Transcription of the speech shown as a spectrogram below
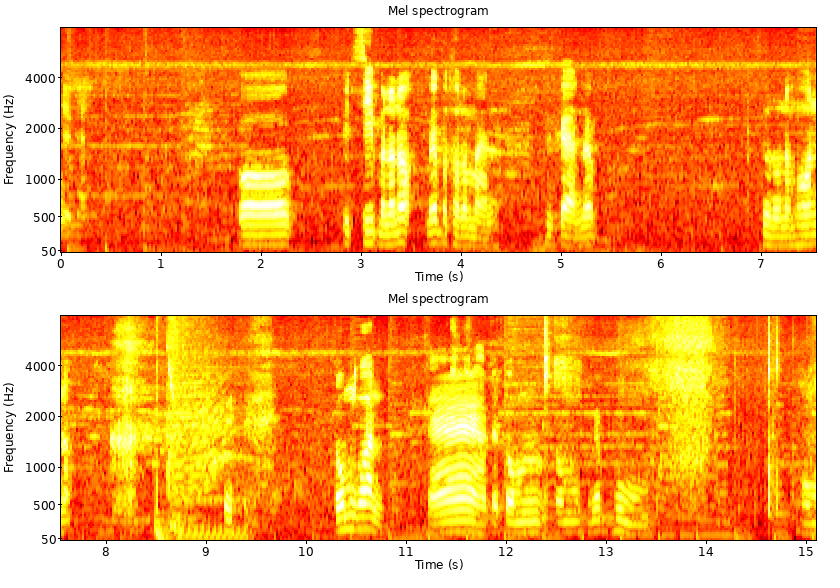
เจอกันก็ปิดซิปมันแล้วเนาะแบบบ่ทรมาน คือการแบบโดนน้ำร้อนเนาะต้มก่อนนะเราจะต้มต้มแบบหุ่ม หุ่ม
